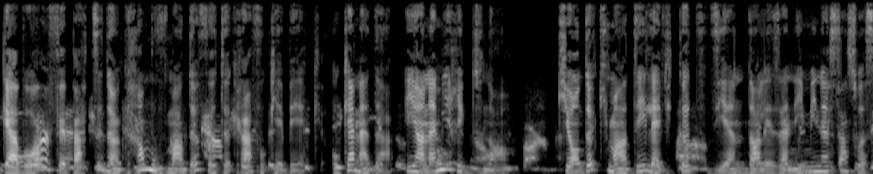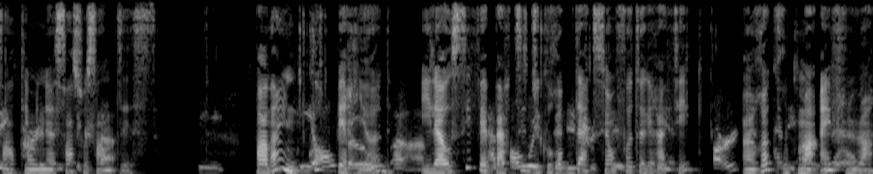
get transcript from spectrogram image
Gabor fait partie d'un grand mouvement de photographes au Québec, au Canada et en Amérique du Nord qui ont documenté la vie quotidienne dans les années 1960 et 1970. Pendant une courte période, il a aussi fait partie du groupe d'action photographique, un regroupement influent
